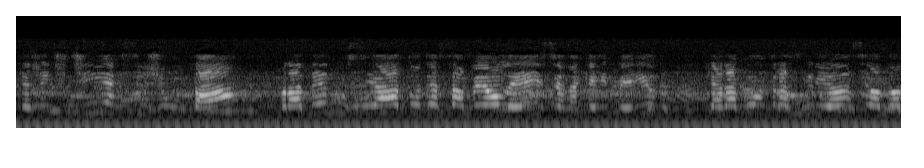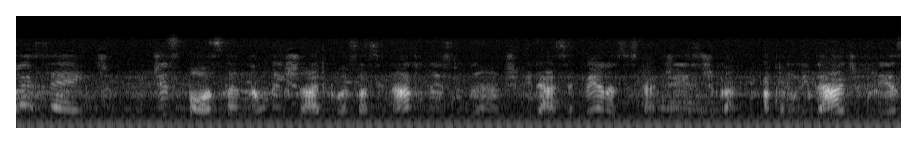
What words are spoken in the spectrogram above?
que a gente tinha que se juntar para denunciar toda essa violência naquele período que era contra as crianças e adolescentes. Disposta a não deixar que o assassinato do estudante virasse apenas estatística, a comunidade fez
